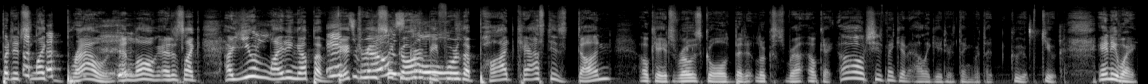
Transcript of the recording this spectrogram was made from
But it's like brown and long, and it's like, are you lighting up a it's victory cigar gold. before the podcast is done? Okay, it's rose gold, but it looks okay. Oh, she's making an alligator thing with it. Cute, cute. Anyway,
